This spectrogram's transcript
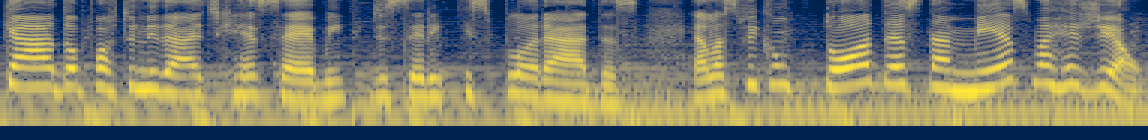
cada oportunidade que recebem de serem exploradas. Elas ficam todas na mesma região.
